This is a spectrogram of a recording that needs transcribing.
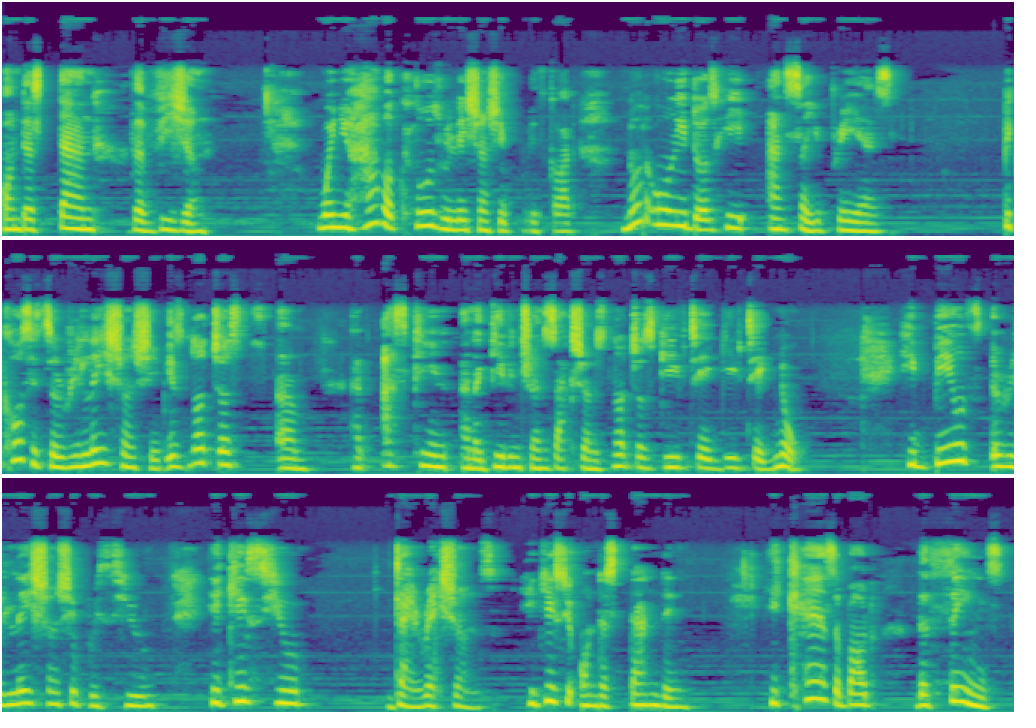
Understand the vision. When you have a close relationship with God, not only does He answer your prayers, because it's a relationship, it's not just um, an asking and a giving transaction, it's not just give, take, give, take. No. He builds a relationship with you, He gives you directions, He gives you understanding, He cares about the things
